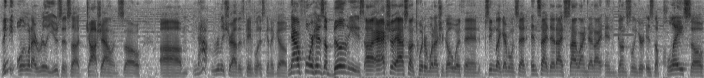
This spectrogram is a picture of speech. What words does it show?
I think the only one I really use is uh, Josh Allen. So, um, not really sure how this gameplay is going to go. Now for his abilities, uh, I actually asked on Twitter what I should go with, and it seemed like everyone said Inside Deadeye, Sideline Deadeye, and Gunslinger is the play, so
